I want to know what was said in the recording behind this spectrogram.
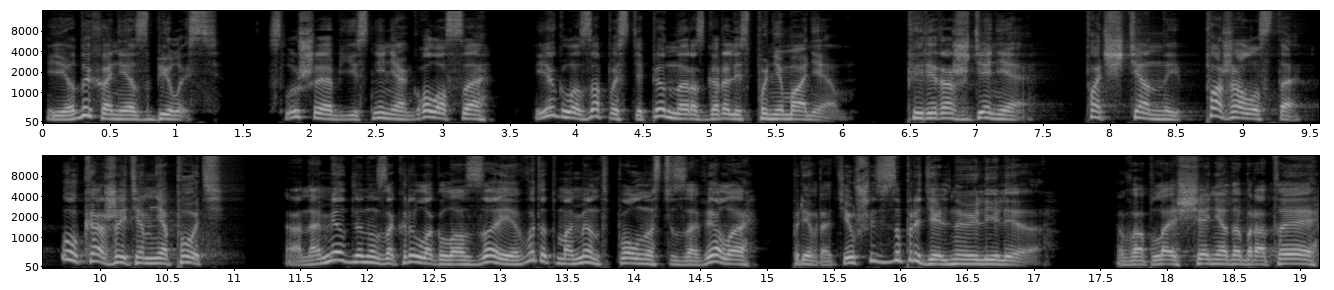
ее дыхание сбилось. Слушая объяснение голоса, ее глаза постепенно разгорались пониманием. «Перерождение! Почтенный, пожалуйста, укажите мне путь!» Она медленно закрыла глаза и в этот момент полностью завяла, превратившись в запредельную лилию. «Воплощение доброты!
